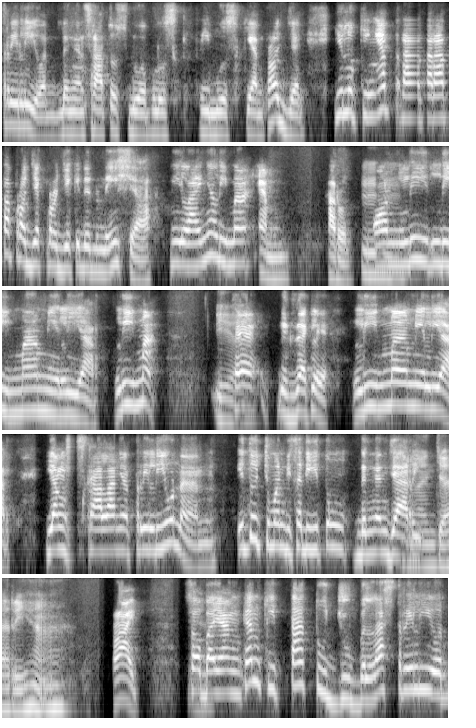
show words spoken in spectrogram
triliun dengan 120 ribu sekian project, you looking at rata-rata project-project di Indonesia nilainya 5 M, Harun. Hmm. Only 5 miliar. 5 Yeah. Kayak exactly 5 miliar. Yang skalanya triliunan itu cuma bisa dihitung dengan jari. Dengan jari, ha. Right. So yeah. bayangkan kita 17 triliun.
